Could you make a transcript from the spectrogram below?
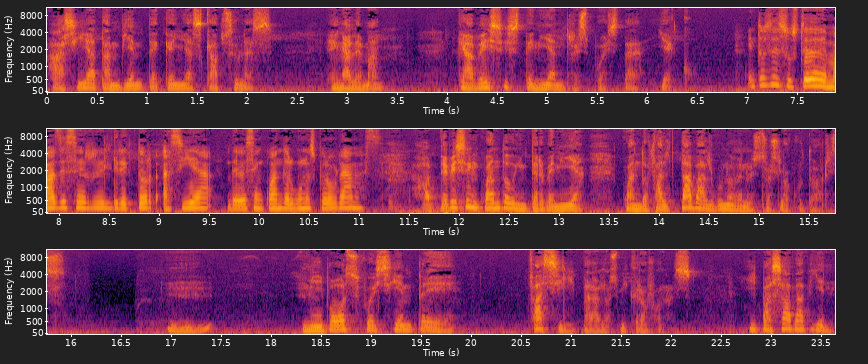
hacía también pequeñas cápsulas en alemán que a veces tenían respuesta y eco. Entonces usted, además de ser el director, hacía de vez en cuando algunos programas. Ah, de vez en cuando intervenía cuando faltaba alguno de nuestros locutores. Mm, mi voz fue siempre fácil para los micrófonos y pasaba bien.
